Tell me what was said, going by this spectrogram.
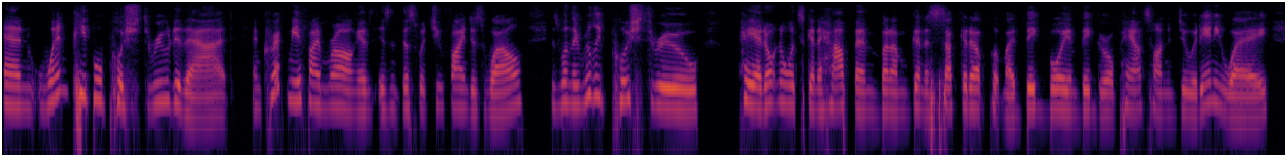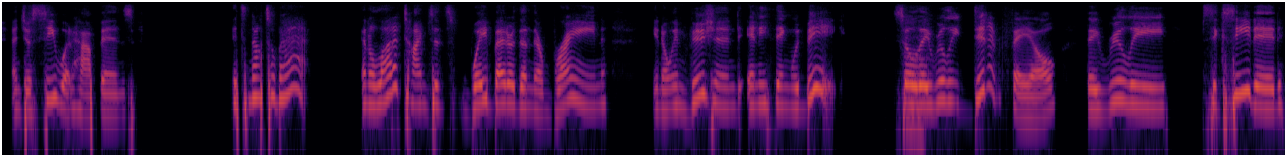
And when people push through to that, and correct me if I'm wrong, isn't this what you find as well? Is when they really push through, hey, I don't know what's going to happen, but I'm going to suck it up, put my big boy and big girl pants on and do it anyway, and just see what happens. It's not so bad. And a lot of times it's way better than their brain you know, envisioned anything would be. So they really didn't fail. They really succeeded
